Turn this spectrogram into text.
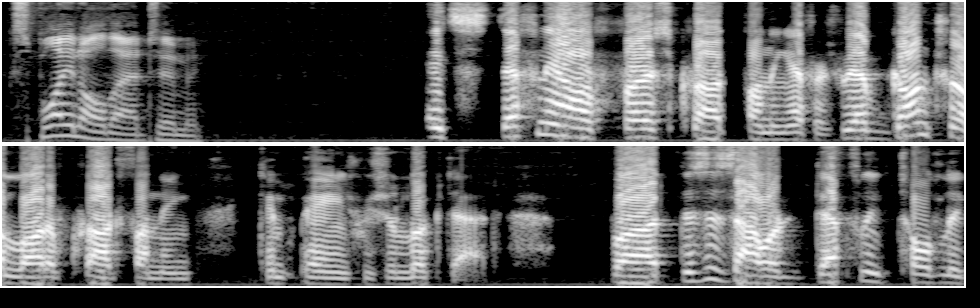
explain all that to me? It's definitely our first crowdfunding efforts. We have gone through a lot of crowdfunding campaigns which we looked at, but this is our definitely totally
